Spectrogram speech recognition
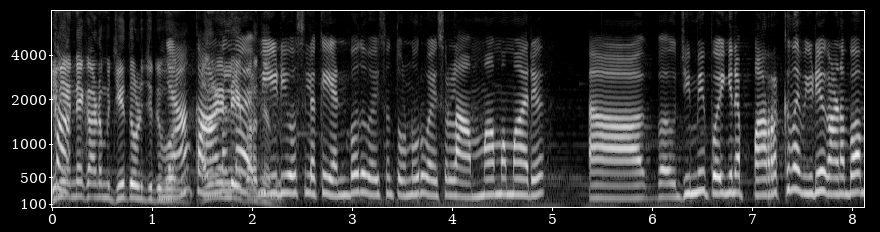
ഇനി എന്നെ കാണുമ്പോൾ ചീത്ത വിളിച്ചിട്ട് പോകും ഞാൻ കാണുന്ന. വീഡിയോസിലൊക്കെ എൺപത് വയസ്സും തൊണ്ണൂറ് വയസ്സുള്ള അമ്മാമ്മമാര് ജിമ്മി ജിമ്മിൽ പോയി ഇങ്ങനെ പറക്കുന്ന വീഡിയോ കാണുമ്പം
